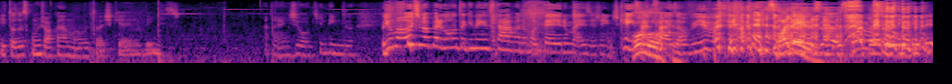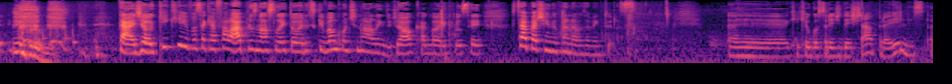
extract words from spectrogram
E todas com Joca na mão. Então acho que é bem isso. Jô, que lindo. E uma última pergunta que nem estava no roteiro, mas, gente, quem Ô, sabe louco. faz ao vivo. Olha aí, improviso. Tá, Jô, o que, que você quer falar para os nossos leitores que vão continuar lendo Joca agora que você está partindo para novas aventuras? É, O que, que eu gostaria de deixar pra eles? É,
